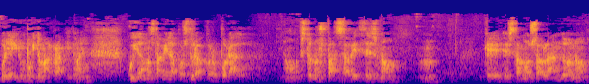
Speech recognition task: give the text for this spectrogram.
Voy a ir un poquito más rápido. ¿eh? Cuidamos también la postura corporal. ¿no? Esto nos pasa a veces, ¿no? ¿Mm? que estamos hablando, ¿no?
